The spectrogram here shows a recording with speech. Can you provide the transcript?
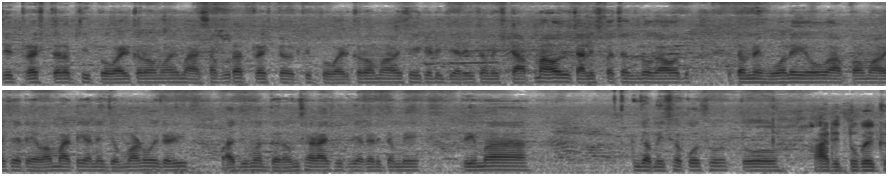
જે ટ્રસ્ટ તરફથી પ્રોવાઈડ કરવામાં આવે આશાપુરા ટ્રસ્ટ તરફથી પ્રોવાઈડ કરવામાં આવે છે. એ ઘડી જ્યારે તમે સ્ટાફમાં આવો ચાલીસ, પચાસ લોકો આવો તો તમને હોલ એવો આપવામાં આવે છે રહેવા માટે અને જમવાનું એ ઘડી બાજુમાં ધર્મશાળા છે ત્યાં ઘડી તમે ફ્રીમાં જમી શકો છો. તો આ રીતનું કંઈક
